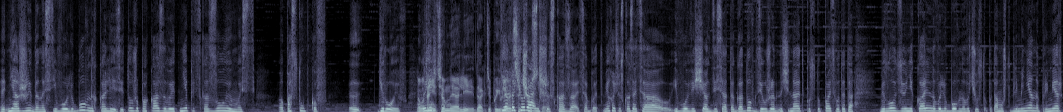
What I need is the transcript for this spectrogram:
неожиданность его любовных коллизий тоже показывает непредсказуемость поступков э, героев. Ну вот Но они я... темные аллеи, да, где появляется Я хочу чувство. раньше сказать об этом. Я хочу сказать о его вещах десятых годов, где уже начинает поступать вот эта мелодия уникального любовного чувства. Потому что для меня, например,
